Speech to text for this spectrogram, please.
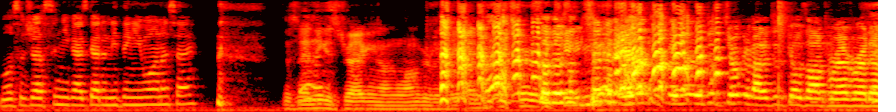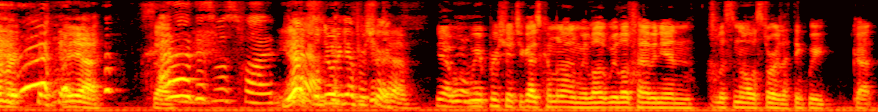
Melissa, Justin, you guys got anything you want to say? This ending is dragging on longer than the end. So there's a two minute. We're just joking about it. It just goes on forever and ever. But yeah. So I thought this was fun. yeah, we'll do it again for Good sure. job. Yeah, we, we appreciate you guys coming on. and We love we love having you and listening to all the stories. I think we got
